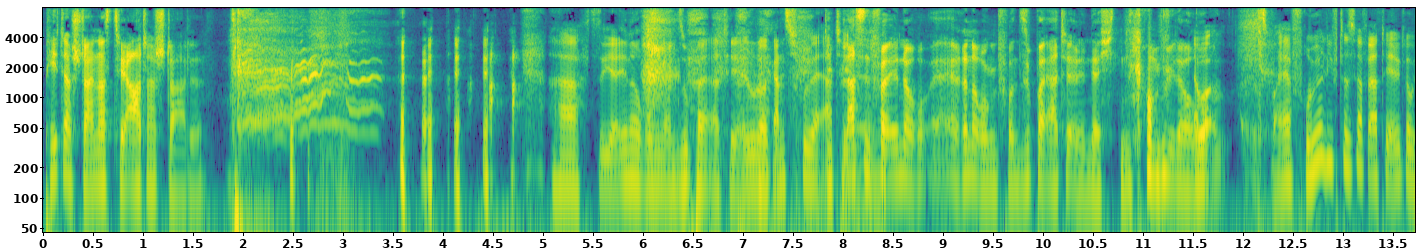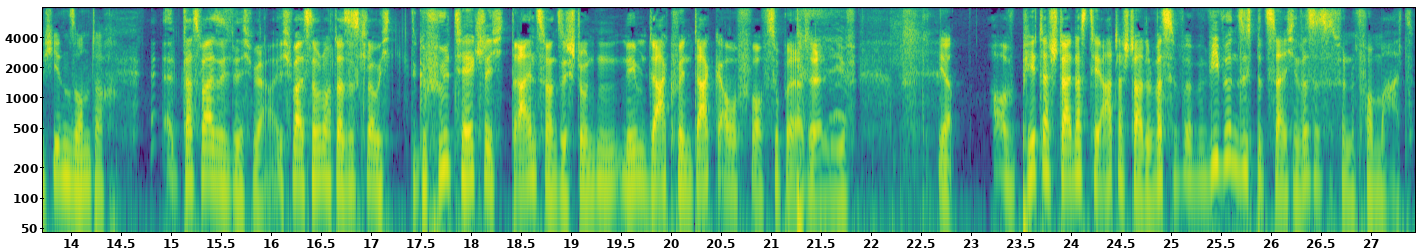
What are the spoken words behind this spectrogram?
Peter Steiners Theaterstadel. Ach, die Erinnerungen an Super RTL oder ganz früher Die RTL. blassen ne? Erinnerungen von Super RTL-Nächten kommen wieder hoch. Aber es war ja früher, lief das ja auf RTL, glaube ich, jeden Sonntag. Äh, Das weiß ich nicht mehr. Ich weiß nur noch, dass es, glaube ich, gefühlt täglich 23 Stunden neben Darkwing Duck auf, auf Super RTL lief. Ja. Auf Peter Steiners Theaterstadel. Was, wie würden Sie es bezeichnen? Was ist das für ein Format?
